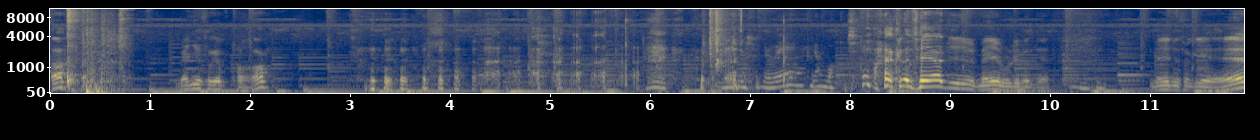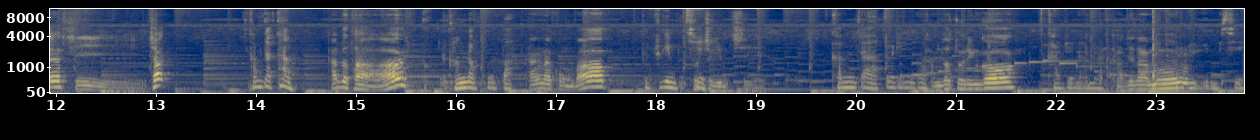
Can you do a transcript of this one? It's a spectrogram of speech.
어? 메뉴 소개부터. 왜 그냥 먹지? 아, 그래서 해야지. 매일 올리는데. 메뉴 소개 시작. 감자탕, 감자탕, 강낭콩밥, 강낭콩밥, 부추김치, 부추김치, 감자 졸인 거, 감자 졸인 거, 가지나물, 가지나물, 물김치,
